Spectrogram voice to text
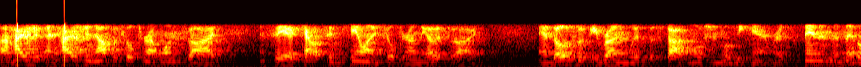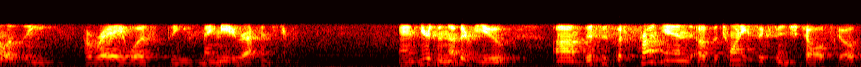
a hydrogen, a hydrogen alpha filter on one side and say a calcium K-line filter on the other side, and those would be run with the stop motion movie cameras. And in the middle of the array was the magnetograph instrument. And here's another view. Um, this is the front end of the 26 inch telescope,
